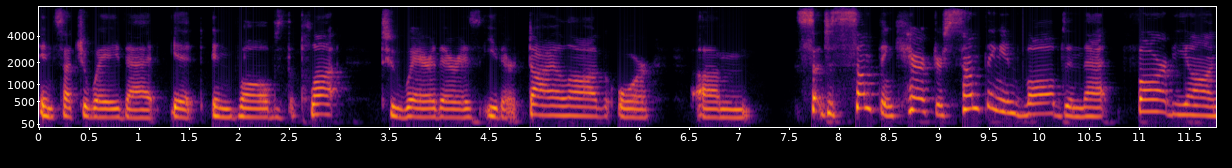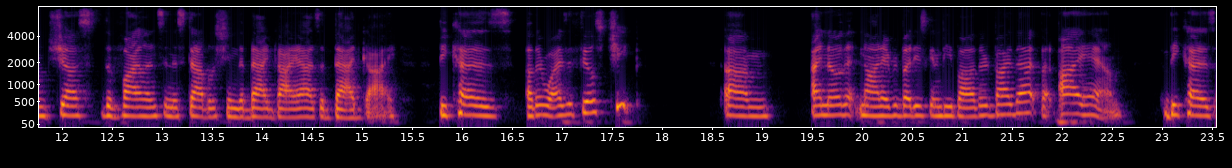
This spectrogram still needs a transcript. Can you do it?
in such a way that it involves the plot to where there is either dialogue or um, so just something, character, something involved in that far beyond just the violence in establishing the bad guy as a bad guy, because otherwise it feels cheap. Um, I know that not everybody's going to be bothered by that, but I am because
